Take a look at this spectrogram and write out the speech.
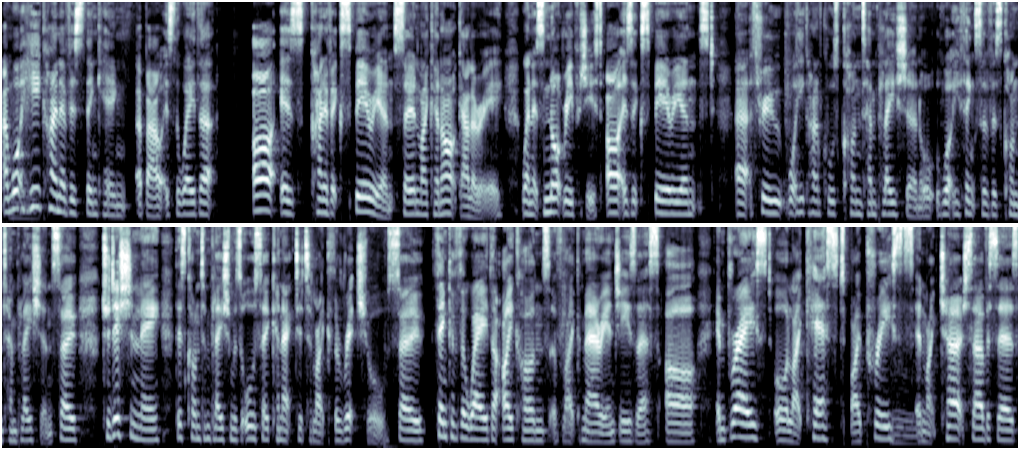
And what he mm. kind of is thinking about is the way that art is kind of experienced. So in like an art gallery, when it's not reproduced, art is experienced uh, through what he kind of calls contemplation or what he thinks of as contemplation. So traditionally, this contemplation was also connected to like the ritual. So think of the way that icons of like Mary and Jesus are embraced or like kissed by priests mm. in like church services.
